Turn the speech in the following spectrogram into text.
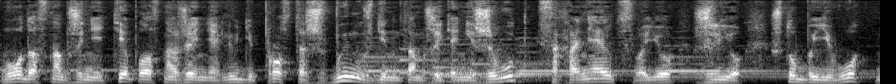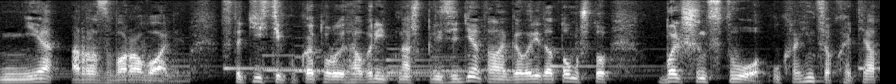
водоснабжения, теплоснабжения, люди просто ж вынуждены там жить. Они живут и сохраняют свое жилье, чтобы его не разворовали. Статистику, которую говорит наш президент, она говорит о том, что большинство украинцев хотят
